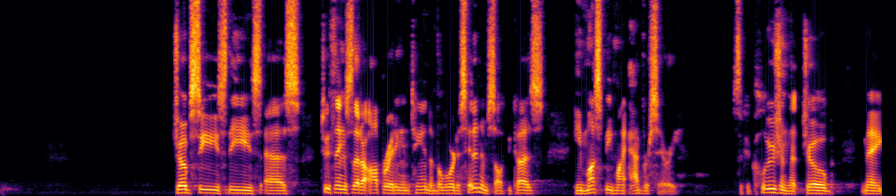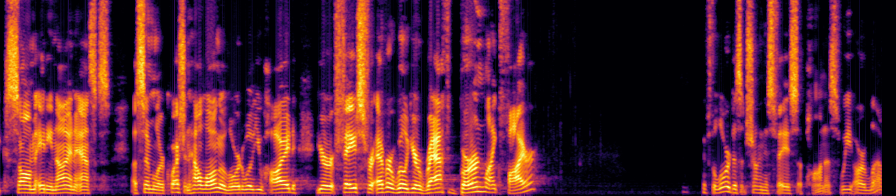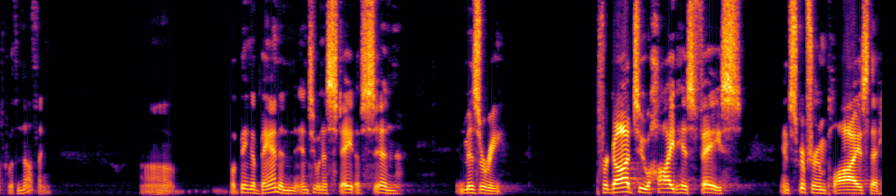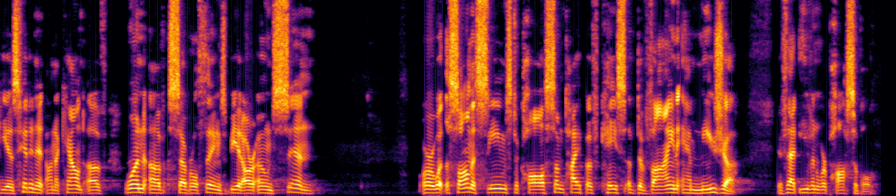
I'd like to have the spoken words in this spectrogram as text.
Job sees these as two things that are operating in tandem. The Lord has hidden himself because he must be my adversary. It's the conclusion that Job makes. Psalm 89 asks a similar question How long, O Lord, will you hide your face forever? Will your wrath burn like fire? If the Lord doesn't shine his face upon us, we are left with nothing uh, but being abandoned into an estate of sin and misery. For God to hide his face in Scripture implies that he has hidden it on account of one of several things, be it our own sin, or what the psalmist seems to call some type of case of divine amnesia, if that even were possible.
